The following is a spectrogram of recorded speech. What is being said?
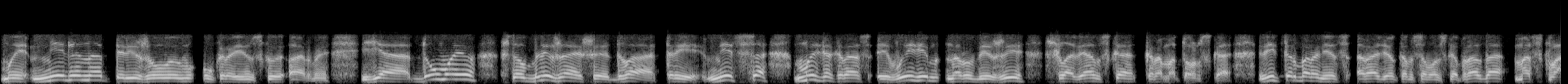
Мы медленно пережевываем украинскую армию. Я думаю, что в ближайшие 2-3 месяца мы как раз и выйдем на рубежи Славянска-Краматорска. Виктор Баранец, радио «Комсомольская правда», Москва.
